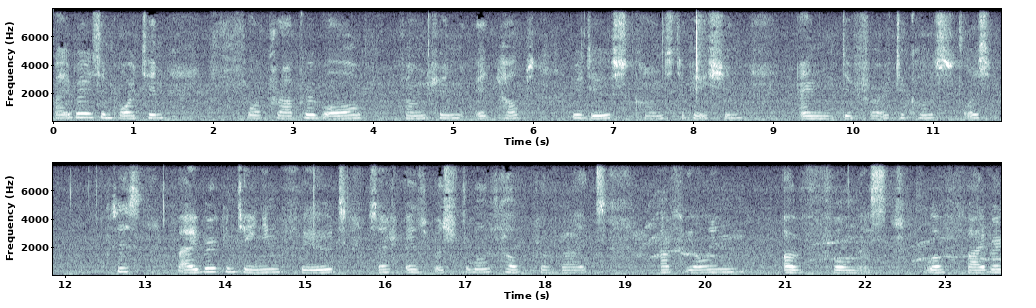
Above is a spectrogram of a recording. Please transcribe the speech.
Fiber is important for proper bowel function. It helps reduce constipation and diverticulosis. Fiber containing foods such as vegetables help provide a feeling of fullness with fiber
